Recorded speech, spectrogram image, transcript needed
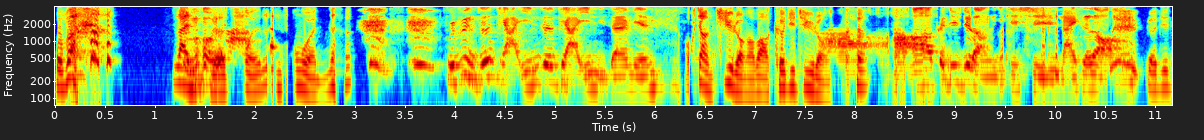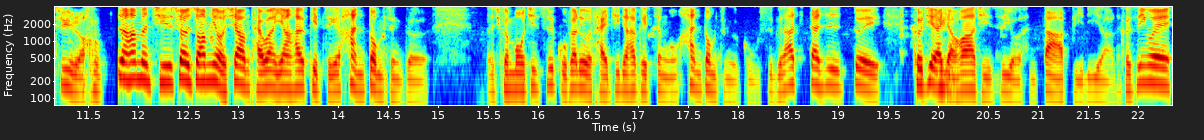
我不知道。烂死了，中文烂中文，不是你就是撇音，就是撇音，你在那边。我讲巨龙好不好？科技巨龙，好，科技巨龙，你继续来着哦。科技巨龙，是他们其实虽然说他没有像台湾一样，它可以直接撼动整个，呃，跟某几只股票，例如台积电，它可以整个撼动整个股市。可它，但是对科技来讲的话，它其实是有很大比例啊。可是因为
